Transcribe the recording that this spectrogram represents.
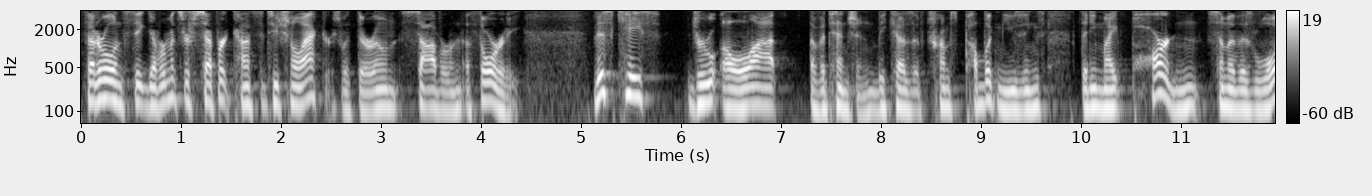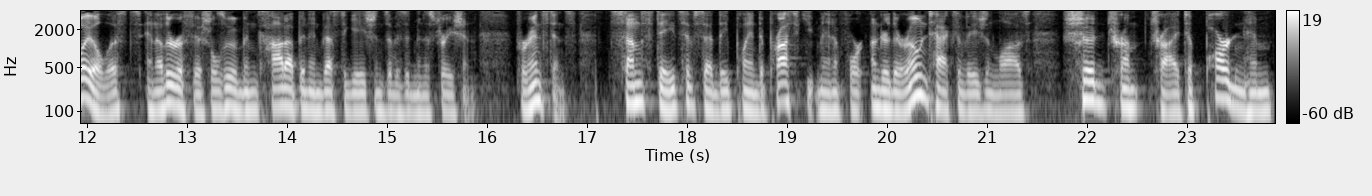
federal and state governments are separate constitutional actors with their own sovereign authority. This case drew a lot of attention because of Trump's public musings that he might pardon some of his loyalists and other officials who have been caught up in investigations of his administration. For instance, some states have said they plan to prosecute Manafort under their own tax evasion laws should Trump try to pardon him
